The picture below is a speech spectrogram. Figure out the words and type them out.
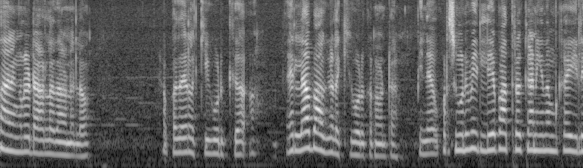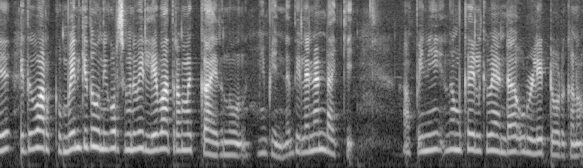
സാധനങ്ങൾ ഇടാനുള്ളതാണല്ലോ. അപ്പോൾ അത് ഇളക്കി കൊടുക്കുക. എല്ലാ ഭാഗവും ഇളക്കി കൊടുക്കണം കേട്ടോ. പിന്നെ കുറച്ചും കൂടി വലിയ പാത്രമൊക്കെ ആണെങ്കിൽ നമുക്ക് അതിൽ ഇത് വറക്കുമ്പോൾ എനിക്ക് തോന്നി കുറച്ചും കൂടി വലിയ പാത്രം വെക്കായിരുന്നു. പിന്നെ ഇതിൽ തന്നെ ഉണ്ടാക്കി. അപ്പം ഇനി നമുക്ക് അതിലേക്ക് വേണ്ട ഉള്ളി ഇട്ട് കൊടുക്കണം.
